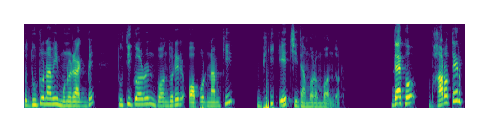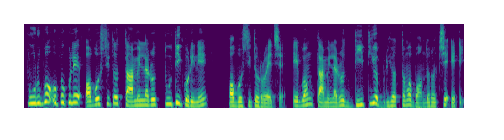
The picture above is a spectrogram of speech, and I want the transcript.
তো দুটো নামই মনে রাখবে, তুতিকোরিন বন্দরের অপর নাম কি? ভি এ চিদাম্বরম বন্দর। দেখো, ভারতের পূর্ব উপকূলে অবস্থিত তামিলনাড়ুর তুতিকোরিনে অবস্থিত রয়েছে এবং তামিলনাড়ুর দ্বিতীয় বৃহত্তম বন্দর হচ্ছে এটি।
